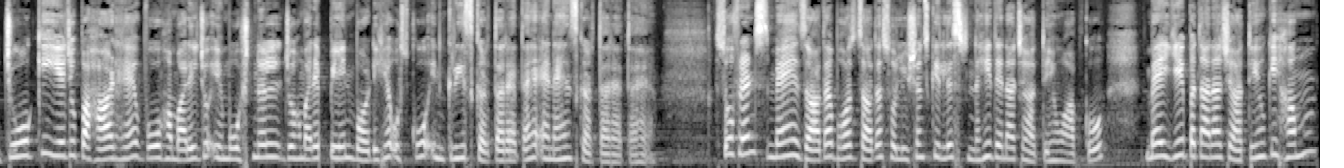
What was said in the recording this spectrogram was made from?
जो कि ये जो पहाड़ है, वो हमारी जो इमोशनल जो हमारे पेन बॉडी है, उसको इंक्रीज करता रहता है एनहेंस करता रहता है। सो so फ्रेंड्स मैं ज़्यादा, बहुत ज़्यादा सॉल्यूशंस की लिस्ट नहीं देना चाहती हूँ आपको। मैं ये बताना चाहती हूँ कि हम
